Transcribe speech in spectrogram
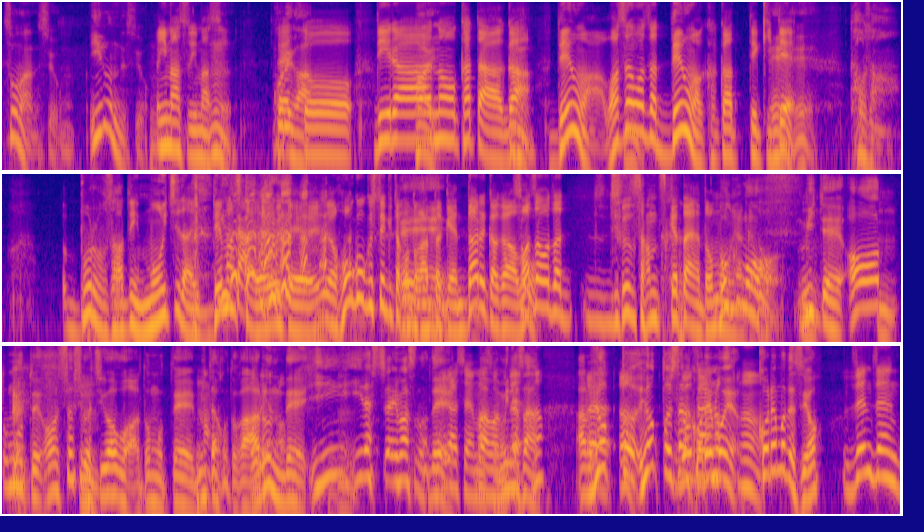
そうなんですよ。いるんですよ。いますいます、これが。えっとディーラーの方が電話、わざわざ電話かかってきてええええ「タオさんボルボ13もう一台出ましたよ」言うて。報告してきたことがあったけん、誰かがわざわざ13つけたんやと思うんやけど。僕も見て、ああと思って、あ車種が違うわと思って見たことがあるんで、いいらっしゃいますのでまあまあ皆さんな。あのえひょっとうん。ひょっとしたらこれもこれもですよ。全然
